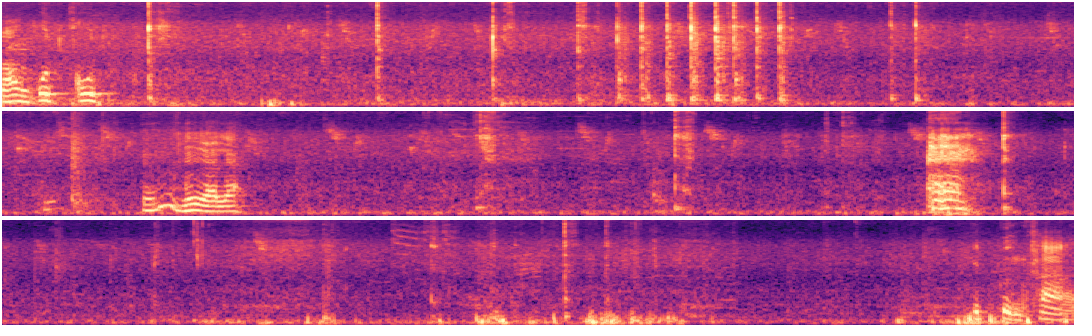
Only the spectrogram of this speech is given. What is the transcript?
ลองกุดกุดอื้อเหนื่อยแล้วเห็ดผึ่งขาว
